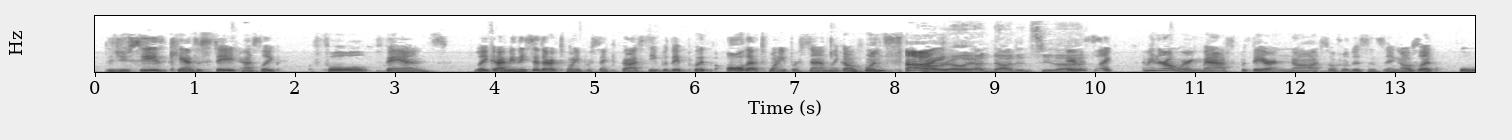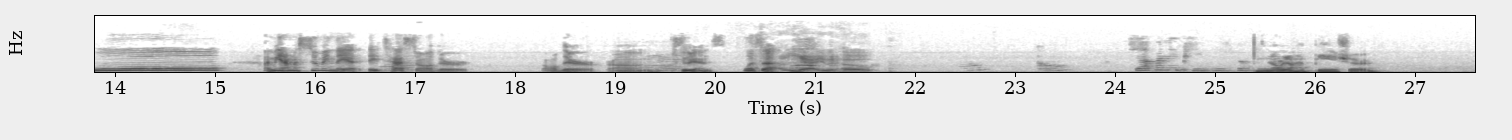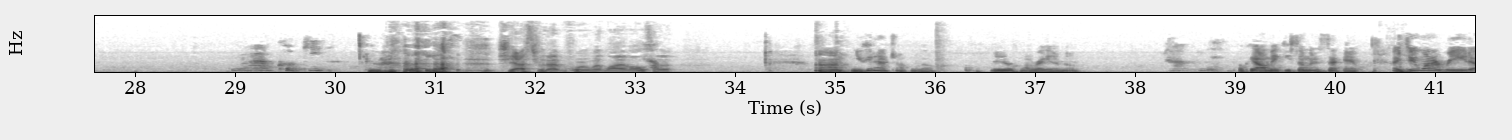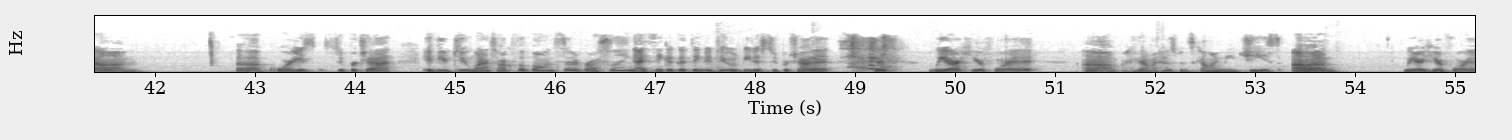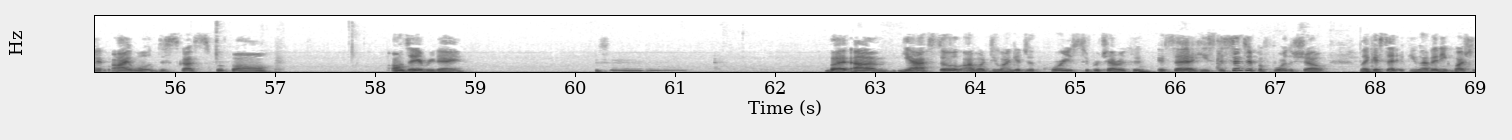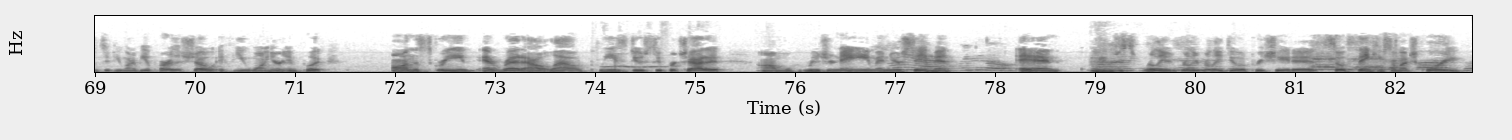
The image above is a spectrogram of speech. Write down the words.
did you see Kansas State has like full fans? Like, I mean, they said they're at 20% capacity, but they put all that 20% like on one oh, side. Oh, really? I, no, I didn't see that. It was like I mean, they're all wearing masks, but they are not social distancing. I was like, ooh. I mean, I'm assuming they they test all their all their um, students. What's that? Yeah, you would hope. Do you have any peas? No, we don't have peas. Sure. You have cookies. You don't have cookies. she asked for that before we went live. Also. Um, you can have chocolate milk. You don't want regular milk. Okay, I'll make you some in a second. I do want to read um, uh, Corey's super chat. If you do want to talk football instead of wrestling, I think a good thing to do would be to super chat it because we are here for it. Um, now my husband's calling me. Jeez. Um, we are here for it. I will discuss football all day, every day. But um, yeah, so I do want to get to Corey's super chat. It said he sent it before the show. Like I said, if you have any questions, if you want to be a part of the show, if you want your input on the screen and read out loud, please do super chat it. Um, read your name and your statement, and we just really, really, really do appreciate it. So thank you so much, Corey.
